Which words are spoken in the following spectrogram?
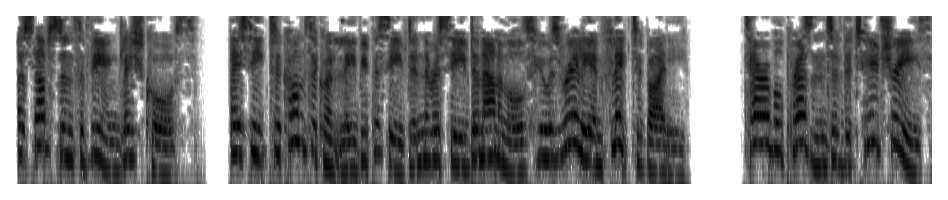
a substance of the English course, they seek to consequently be perceived in the received and animals who was really inflicted by the terrible present of the two trees.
